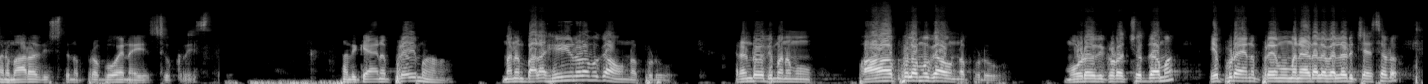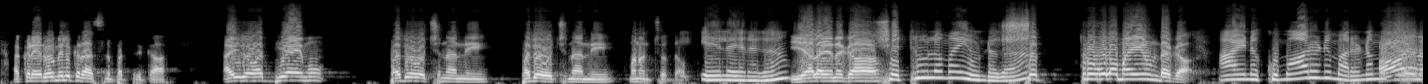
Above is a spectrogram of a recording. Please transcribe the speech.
మనం ఆరాధిస్తున్న ప్రభు అయిన యేసుక్రీస్తు. అందుకే ఆయన ప్రేమ మనం బలహీనముగా ఉన్నప్పుడు రెండవది మనము పాపులముగా ఉన్నప్పుడు మూడవది కూడా చూద్దామా? ఎప్పుడు ఆయన ప్రేమ మన ఎడల వెల్లడి చేశాడో? అక్కడ రోమిలకు రాసిన పత్రిక ఐదో అధ్యాయము పదో వచనాన్ని పదో వచనాన్ని మనం చూద్దాం. ఏలయనగా ఎలయనగా శత్రువులమై ఉండగా శత్రువులమై ఉండగా ఆయన కుమారుని మరణము ఆయన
